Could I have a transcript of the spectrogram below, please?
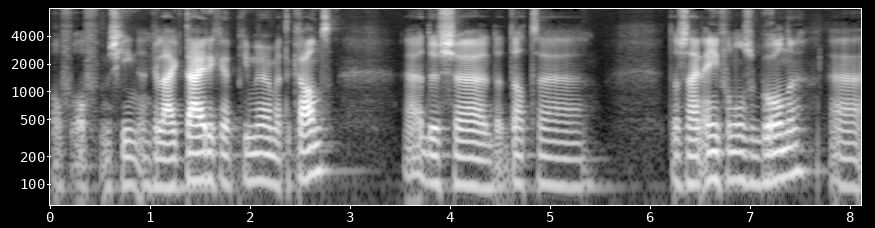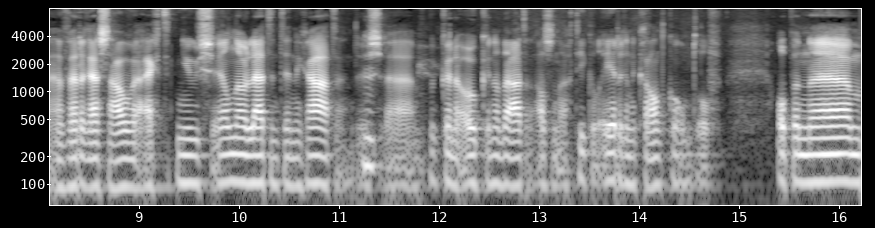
of, of misschien een gelijktijdige primeur met de krant. Dus dat, dat, dat zijn een van onze bronnen. En verder rest houden we echt het nieuws heel nauwlettend in de gaten. Dus eh, we kunnen ook inderdaad, als een artikel eerder in de krant komt, of op een. ehm,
